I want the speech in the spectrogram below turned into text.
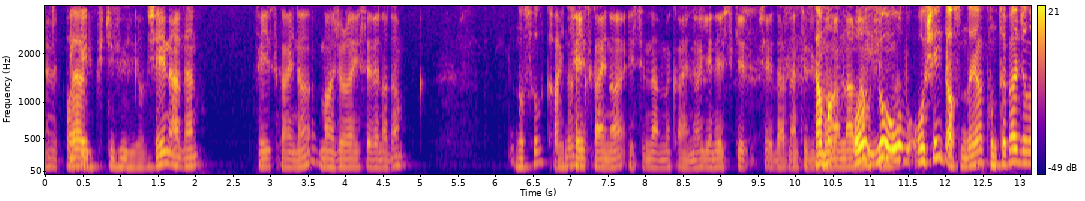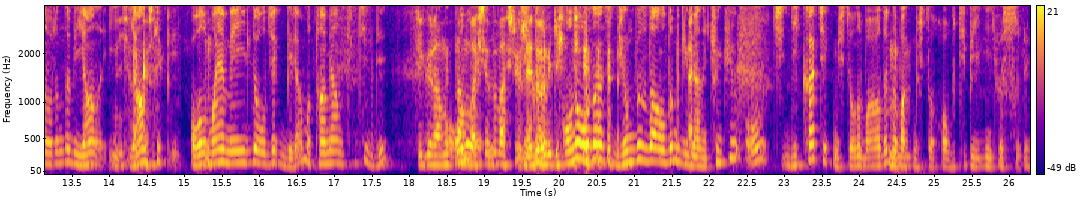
Evet, bayağı peki- ürkütücüydü yani. Şey nereden? Face kaynağı, macerayı seven adam. Nasıl kaynak? Face kaynağı, esinlenme kaynağı. Yine eski şeylerden çizgi Ama romanlardan. o, yo, o, o şeydi aslında ya Kunteper canavarında bir yan, yan tip olmaya meyilli olacak biri ama tam yan tip değildi. Figüranlıktan Onu- başladı başrole figür- doğru gitti. Onu oradan cımbızla aldım gibi yani. Çünkü o dikkat çekmişti. Ona Bahadır da bakmıştı. Ha, bu tip ilginç. Sa-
